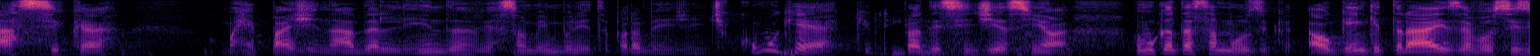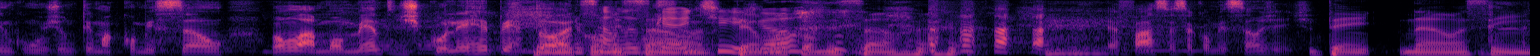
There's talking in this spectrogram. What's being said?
clássica, uma repaginada linda, versão bem bonita. Parabéns, gente. Como que é para decidir assim, ó, vamos cantar essa música? Alguém que traz, é vocês em conjunto, tem uma comissão. Vamos lá, momento de escolher Tem uma repertório. Essa música é comissão, tem uma comissão. É fácil essa comissão, gente? Tem, não, assim,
